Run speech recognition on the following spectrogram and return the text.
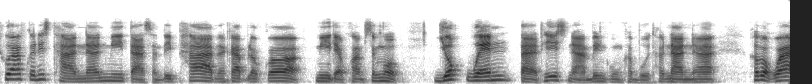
ทั่วอัฟกานิสถานนั้นมีแต่สันติภาพนะครับ แล้วก็มีแต่ความสงบ ยกเว้นแต่ที่สนามบินกรุงคาบูเท่านั้นนะฮะ เขาบอกว่า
